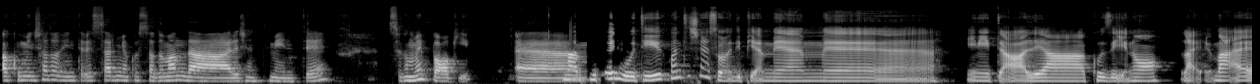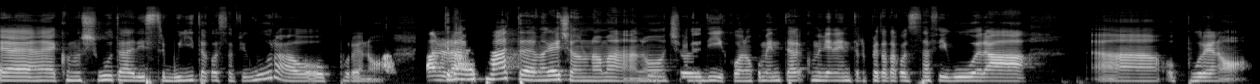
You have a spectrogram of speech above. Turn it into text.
ho cominciato ad interessarmi a questa domanda recentemente? Secondo me pochi. Eh, Marco, ci aiuti? Quanti ce ne sono di PMM in Italia così, no? Ma è, conosciuta, distribuita questa figura oppure no? Allora, che dalla chat magari danno una mano, ce lo dicono, come, inter- come viene interpretata questa figura uh, oppure no.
